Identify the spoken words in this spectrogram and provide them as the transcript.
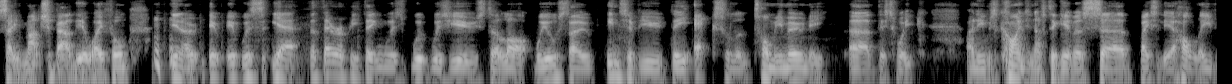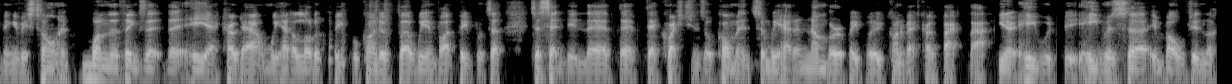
say much about the away form. you know, it, it was yeah, the therapy thing was was used a lot. We also interviewed the excellent Tommy Mooney uh, this week, and he was kind enough to give us uh, basically a whole evening of his time. One of the things that, that he echoed out, and we had a lot of people kind of uh, we invite people to to send in their, their their questions or comments, and we had a number of people who kind of echoed back that you know he would he was uh, involved in the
